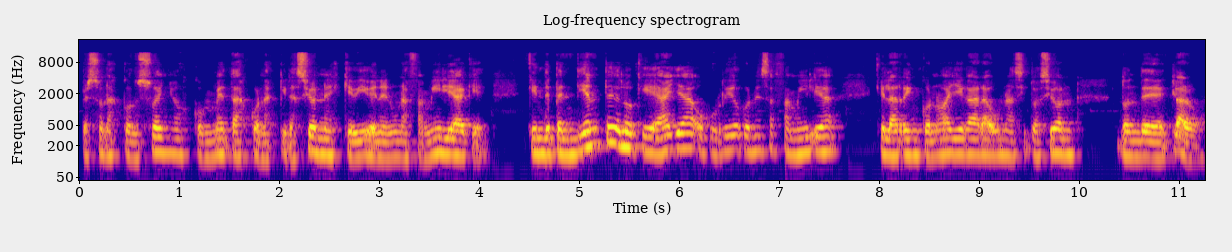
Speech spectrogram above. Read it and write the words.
personas con sueños, con metas, con aspiraciones, que viven en una familia, que, que independiente de lo que haya ocurrido con esa familia, que la arrinconó a llegar a una situación donde, claro,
